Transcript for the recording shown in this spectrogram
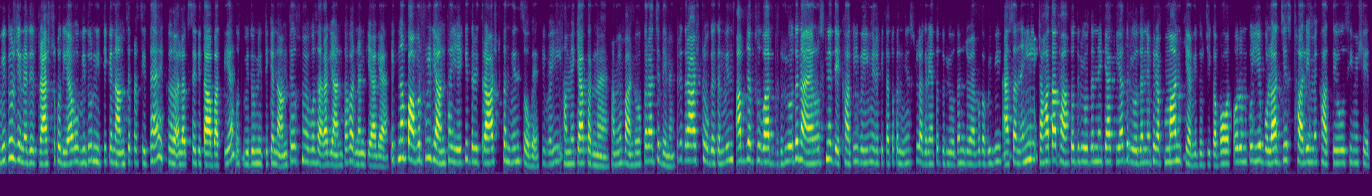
विदुर जी ने धृतराष्ट्र को दिया, वो विदुर नीति के नाम से प्रसिद्ध है। एक अलग से किताब आती है, उस विदुर नीति के नाम से उसमें वो सारा ज्ञान का वर्णन किया गया है। इतना पावरफुल ज्ञान था ये कि धृतराष्ट्र कन्विंस हो गए कि भाई हमें क्या करना है? हमें पांडवों का राज्य देना है। धृतराष्ट्र हो गए कन्विंस अब जब सुबह दुर्योधन आया और उसने देखा कि भाई मेरे पिता तो कन्विंस लग रहे हैं तो दुर्योधन जो है वो कभी भी ऐसा नहीं चाहता था। तो दुर्योधन ने क्या किया? दुर्योधन ने फिर अपमान किया विदुर जी का बहुत और उनको ये बोला, जिस थाली में खाते हो उसी में छेद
